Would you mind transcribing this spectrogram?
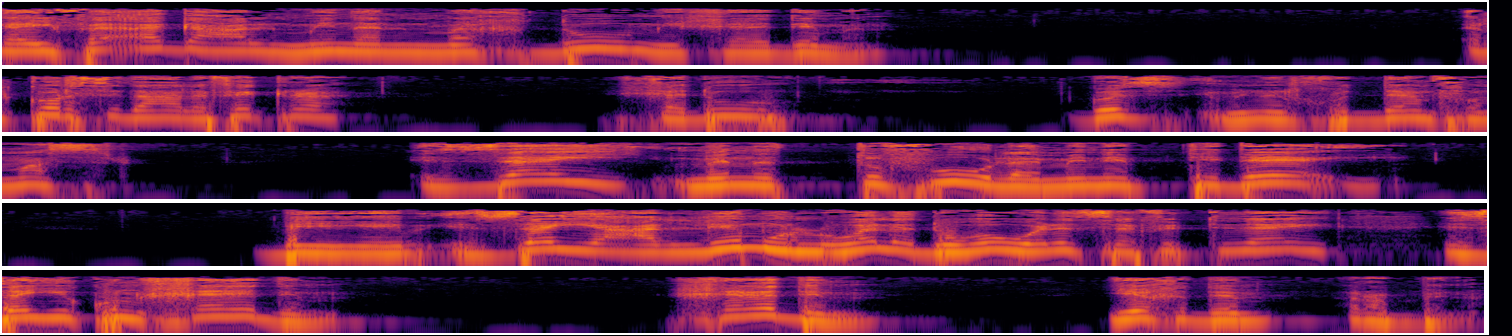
كيف أجعل من المخدوم خادما. الكورس ده على فكرة خدوه جزء من الخدام في مصر. إزاي من الطفولة من ابتدائي إزاي يعلموا الولد وهو لسه في ابتدائي إزاي يكون خادم؟ خادم يخدم ربنا.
